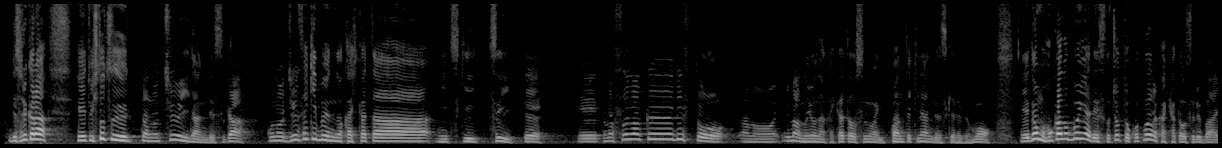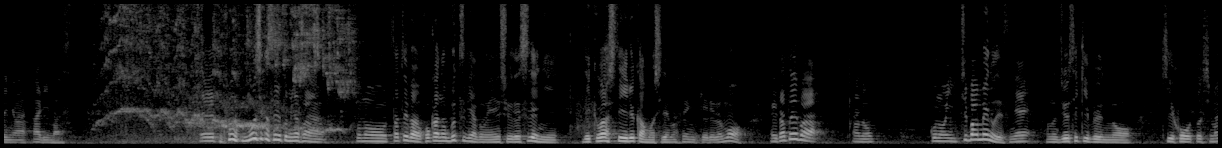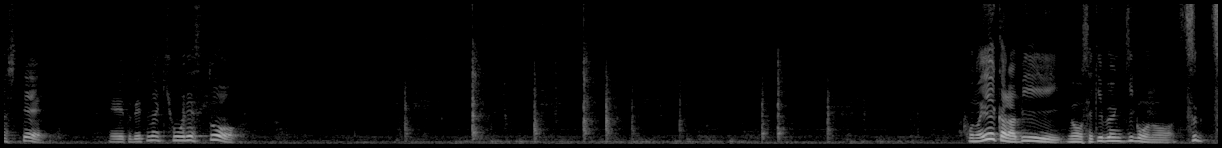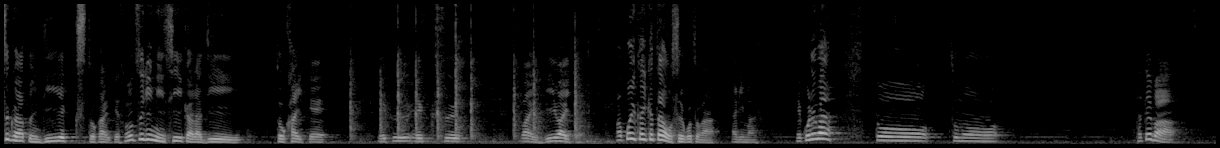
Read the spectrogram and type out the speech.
でそれから、えー、と一つあの注意なんですが、この重積分の書き方につきついて、えーとまあ、数学ですとあの今のような書き方をするのが一般的なんですけれども、えー、どうも他の分野ですとちょっと異なる書き方をする場合があります。えーと、もしかすると皆さんその例えば他の物理などの演習ですでに出くわしているかもしれませんけれども、例えばあのこの1番目のですね、この重積分の記法としまして、えー、と別な記法ですと、この A から B の積分記号のすぐ後に dx と書いて、その次に C から D と書いて、fxy, dy と、まあ、こういう書き方をすることがあります。でこれは、とその例えば、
